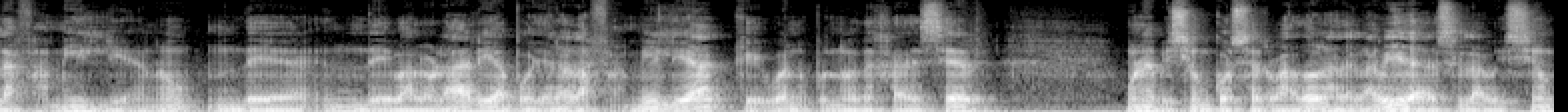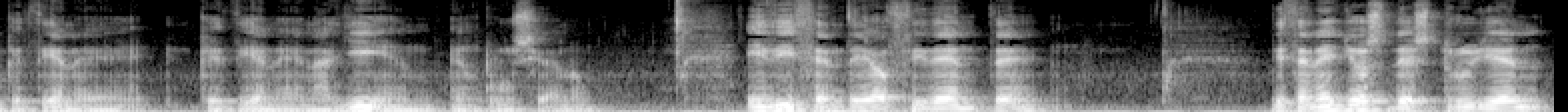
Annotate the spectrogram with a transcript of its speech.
la familia, ¿no? De, valorar y apoyar a la familia, que bueno, pues no deja de ser una visión conservadora de la vida, es la visión que tiene que tienen allí en, Rusia. Y dicen de Occidente, dicen ellos destruyen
